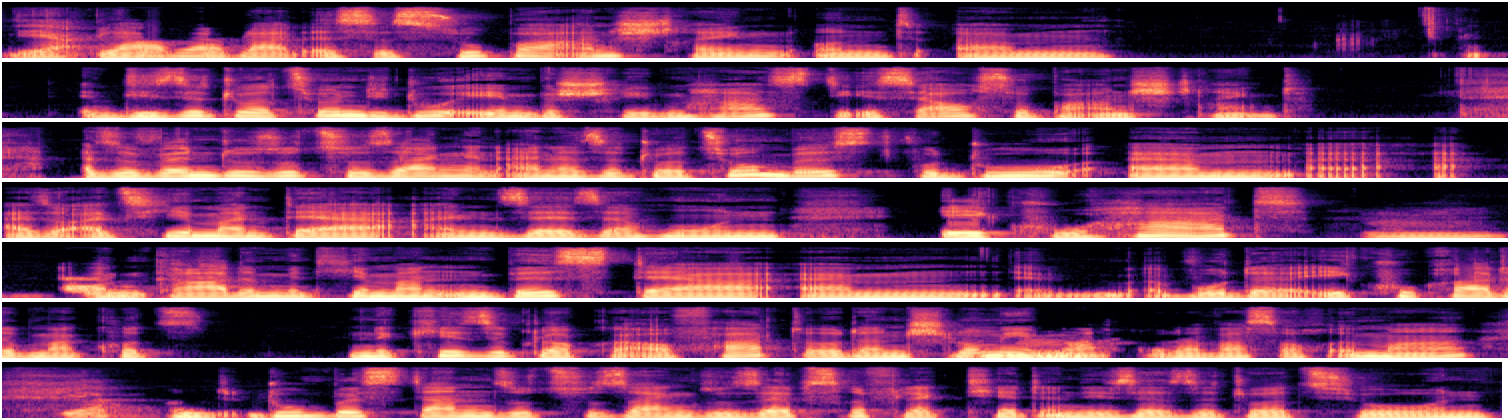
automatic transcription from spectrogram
Ja. Bla bla bla. Es ist super anstrengend und ähm, die Situation, die du eben beschrieben hast, die ist ja auch super anstrengend. Also wenn du sozusagen in einer Situation bist, wo du, ähm, äh, also als jemand, der einen sehr, sehr hohen EQ hat, mhm. ähm, gerade mit jemandem bist, der, ähm, wo der EQ gerade mal kurz eine Käseglocke auf hat oder ein Schlummi mhm. macht oder was auch immer. Ja. Und du bist dann sozusagen so selbstreflektiert in dieser Situation.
